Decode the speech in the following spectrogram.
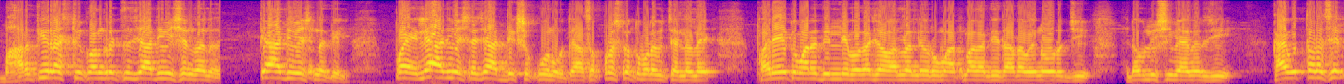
भारतीय राष्ट्रीय काँग्रेसचं जे अधिवेशन झालं त्या अधिवेशनातील पहिल्या अधिवेशनाचे अध्यक्ष कोण होते? असा प्रश्न तुम्हाला विचारलेला आहे. पर्याय तुम्हाला दिल्ली बघा जवाहरलाल नेहरू महात्मा गांधी दादाभाई नवरोजी डब्ल्यू सी बॅनर्जी. काय उत्तर असेल?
